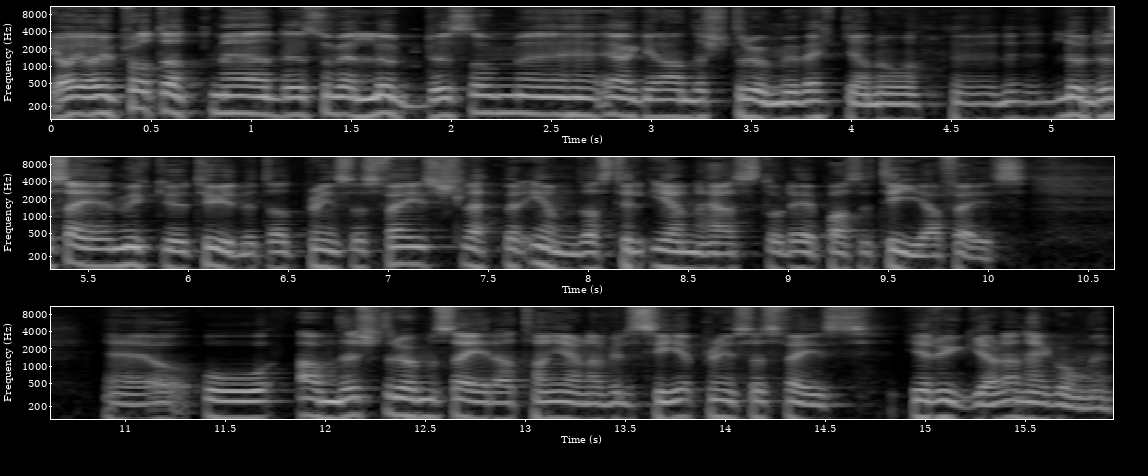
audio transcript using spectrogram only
Ja, jag har ju pratat med såväl Ludde som ägare äger Anders Ström i veckan och eh, Ludde säger mycket tydligt att Princess Face släpper endast till en häst och det är Pacitia Face. Eh, och Anders Ström säger att han gärna vill se Princess Face i ryggar den här gången.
